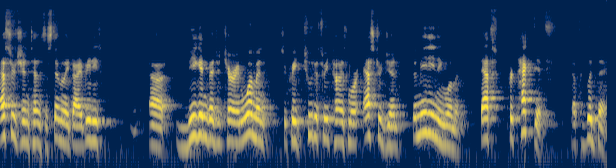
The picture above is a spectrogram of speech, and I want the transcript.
estrogen tends to stimulate diabetes. Uh, vegan, vegetarian women secrete two to three times more estrogen than meat-eating women. That's protective. That's a good thing.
